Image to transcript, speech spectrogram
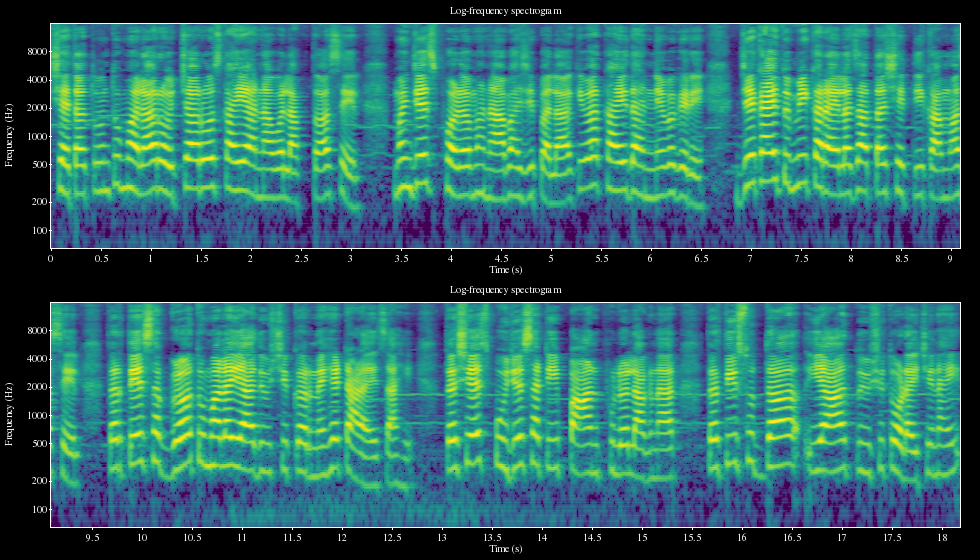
शेतातून तुम्हाला रोजच्या रोज काही आणावं लागतं असेल म्हणजेच फळं म्हणा भाजीपाला किंवा काही धान्य वगैरे जे काही तुम्ही करायला जाता शेती काम असेल तर ते सगळं तुम्हाला या दिवशी करणं हे टाळायचं आहे. तसेच पूजेसाठी पान फुलं लागणार तर ती सुद्धा या दिवशी तोडायची नाहीत.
